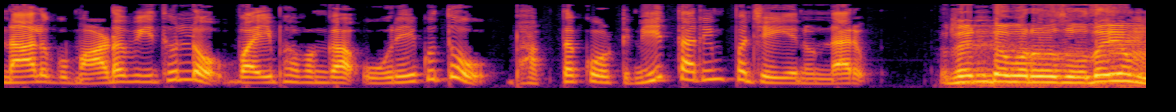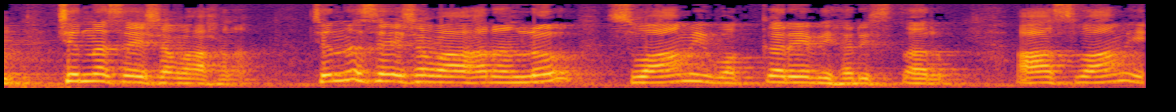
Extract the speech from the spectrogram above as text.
నాలుగు మాడవీధుల్లో వైభవంగా ఊరేగుతూ భక్తకోటిని తరింపజేయనున్నారు. రెండవ రోజు ఉదయం చిన్న శేషవాహన చిన్న శేషవాహనంలో స్వామి ఒక్కరే విహరిస్తారు. ఆ స్వామి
